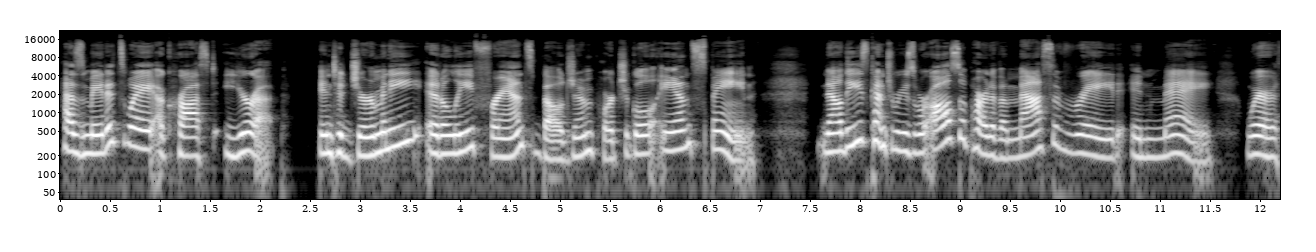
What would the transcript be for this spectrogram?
has made its way across Europe into Germany, Italy, France, Belgium, Portugal, and Spain. Now, these countries were also part of a massive raid in May where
